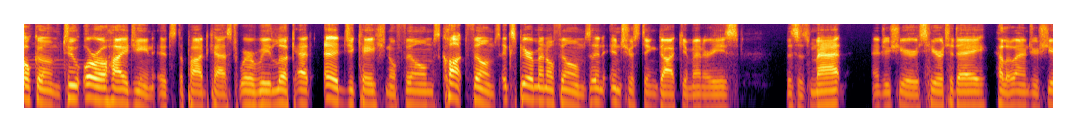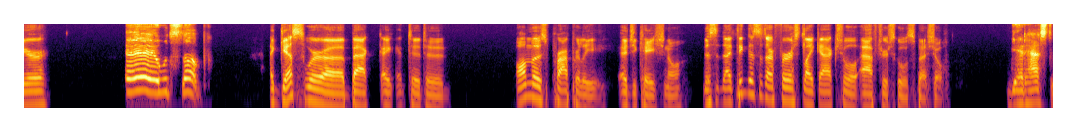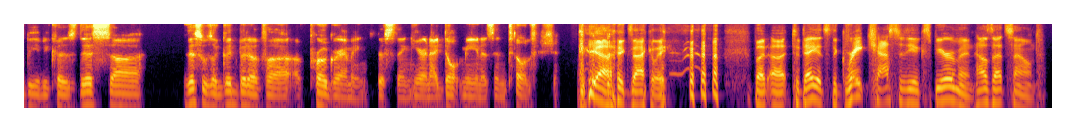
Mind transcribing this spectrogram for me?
Welcome to Oral Hygiene. It's the podcast where we look at educational films, caught films, experimental films, and interesting documentaries. This is Matt. Andrew Shearer is here today. Hello, Andrew Shearer. Hey, what's up? I guess we're uh, back to, to almost properly educational. This is, I think this is our first like actual after school special. Yeah, it has to be because this uh this was a good bit of uh programming this thing here and I don't mean as in television. yeah, exactly. but uh, today it's the Great Chastity Experiment. How's that sound?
